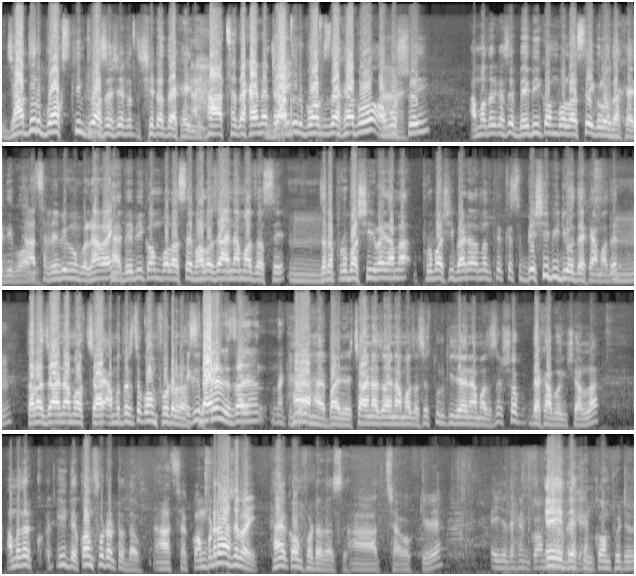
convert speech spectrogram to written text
জাদুর বক্স কিন্তু আছে সেটা সেটা দেখাইনি আচ্ছা দেখায় না জাদুর বক্স দেখাবো অবশ্যই। আমাদের কাছে বেবি কম্বল আছে এগুলো দেখাই দিব আচ্ছা বেবি কম্বল হ্যাঁ ভাই। হ্যাঁ বেবি কম্বল আছে ভালো জায়নামাজ আছে। যারা প্রবাসী ভাই আমরা প্রবাসী ভাইরা আমাদের কাছে বেশি ভিডিও দেখে আমাদের তারা জায়নামাজ চায়। আমাদের কাছে কমফোর্টার আছে। বাইরে যায় হ্যাঁ হ্যাঁ বাইরে। চায়না জায়নামাজ আছে তুর্কি জায়নামাজ আছে সব দেখাবো ইনশাল্লাহ আমাদের ই দে কমফোর্টারটা দাও। আচ্ছা কম্পিউটার আছে ভাই? হ্যাঁ কমফোর্টার আছে। আচ্ছা ওকে। এই যে দেখেন এই কম্পিউটার দেখেন কম্পিউটার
